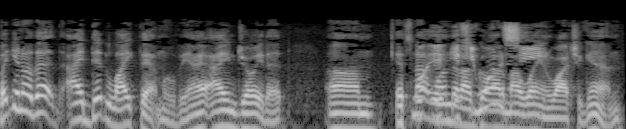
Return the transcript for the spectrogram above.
but you know that I did like that movie. I, I enjoyed it. Um, it's not Well, if- one that I'll go out of my see- way and watch again.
